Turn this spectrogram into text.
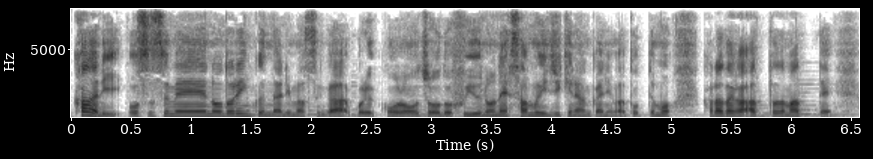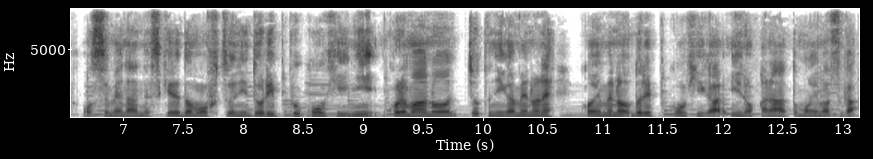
かなりおすすめのドリンクになりますが、これ、このちょうど冬のね、寒い時期なんかにはとっても体が温まっておすすめなんですけれども、普通にドリップコーヒーに、これもあの、ちょっと苦めのね、濃いめのドリップコーヒーがいいのかなと思いますが、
